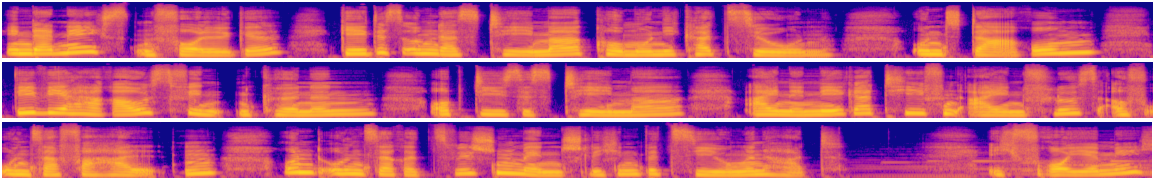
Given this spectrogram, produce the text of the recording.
In der nächsten Folge geht es um das Thema Kommunikation und darum, wie wir herausfinden können, ob dieses Thema einen negativen Einfluss auf unser Verhalten und unsere zwischenmenschlichen Beziehungen hat. Ich freue mich,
